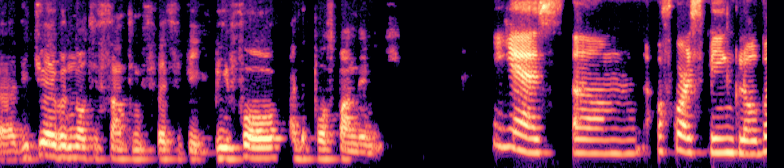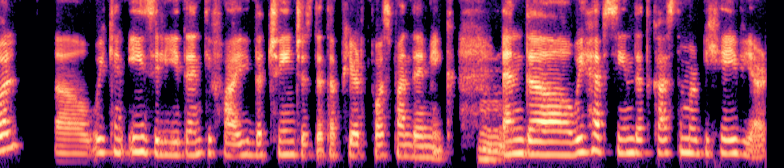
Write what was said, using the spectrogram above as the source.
uh, did you ever notice something specific before and the post-pandemic? Yes, um, of course, being global, uh, we can easily identify the changes that appeared post-pandemic. Mm. And uh, we have seen that customer behavior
